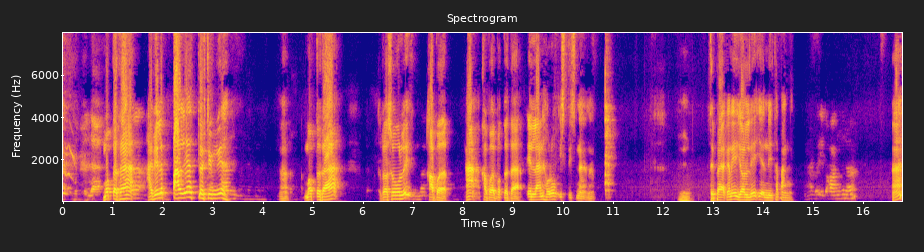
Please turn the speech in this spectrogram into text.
mubtada. Habis lepal ya tờ mubtada. Rasul khabar. Ha khabar mubtada. Illa huruf istisna nah. hmm. Cái này dồn đấy chuyện đi thắp ăn hả?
